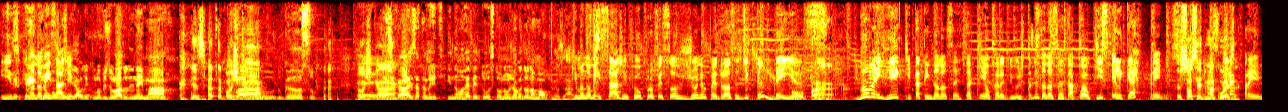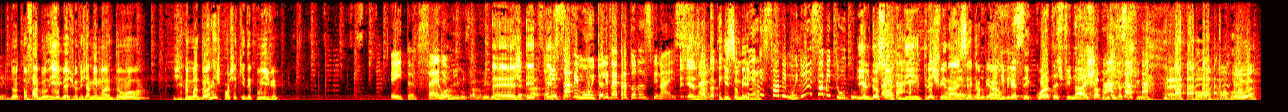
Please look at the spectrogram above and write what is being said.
Isso, que Henrique mandou jogou o mensagem. Mundial de clubes do lado de Neymar, Exatamente. do Oscar. lado do, do Ganso, Oscar. Oscar, exatamente. E não arrebentou, se tornou um jogador normal. Exato. Que mandou mensagem foi o professor Júnior Pedrosa de Candeias. Opa! Bruno Henrique tá tentando acertar quem é o cara de hoje, tá tentando acertar qual é o Kiss, ele quer prêmios. Eu só sei de uma Nossa, ele coisa. é prêmio. Doutor Fábio Ribas, Júnior, já me mandou. Já mandou a resposta aqui de quiz, viu? Eita, Meu sério? amigo Fábio Ribeiro. É, ele- abraço. Ele Ele sabe muito, ele vai pra todas as finais. né? Exatamente. Isso mesmo. Ele sabe muito, ele sabe tudo. E ele deu sorte de ir em três finais ser campeão. deveria ser quantas finais Fábio Ribas assistiu? É, boa, é uma boa.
